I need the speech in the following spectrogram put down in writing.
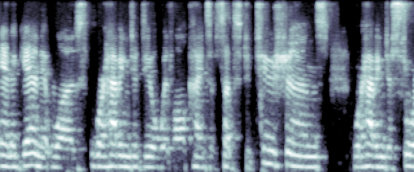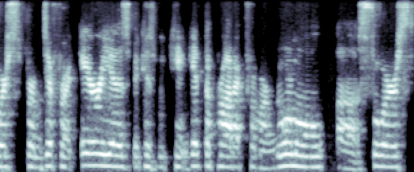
And again, it was we're having to deal with all kinds of substitutions. We're having to source from different areas because we can't get the product from our normal uh, source.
